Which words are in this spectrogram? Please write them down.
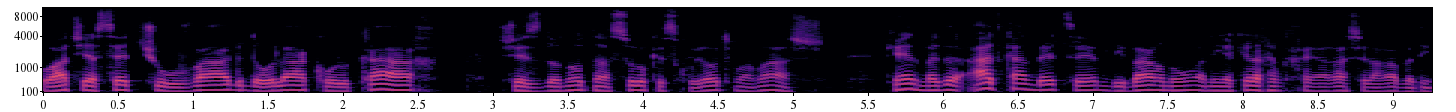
או עד שיעשה תשובה גדולה כל כך, שזדונות נעשו לו כזכויות ממש. כן, עד כאן בעצם דיברנו, אני אקריא לכם ככה הערה של הרב הדין.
